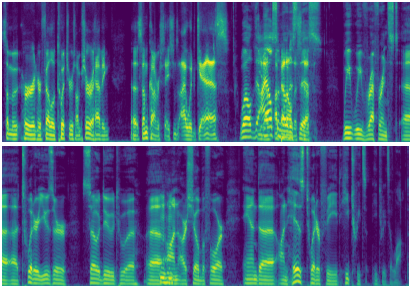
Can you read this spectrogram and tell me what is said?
some of her and her fellow Twitchers, I'm sure, are having uh, some conversations. I would guess. Well, th- you I also noticed this this. We we've referenced uh, a Twitter user so do to a uh, Mm-hmm. on our show before, and uh, on his Twitter feed, he tweets he tweets a lot.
